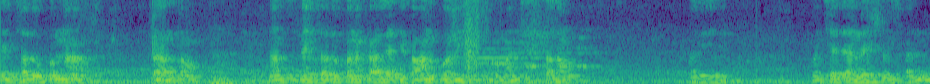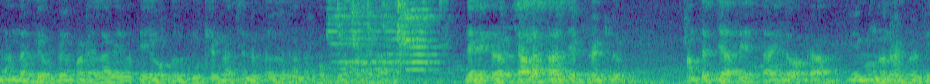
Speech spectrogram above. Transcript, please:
నేను చదువుకున్న ప్రాంతం. నా నేను చదువుకున్న కాలేజీకి ఆనుకొని ఒక మంచి స్థలం. మరి వచ్చే జనరేషన్స్ అందరికీ ఉపయోగపడేలాగా యువతి యువకులకు ముఖ్యంగా చిన్నపిల్లలకి అందరికీ ఉపయోగపడేలాగా. నేను ఇదివరకు చాలాసార్లు చెప్పినట్లు అంతర్జాతీయ స్థాయిలో ఒక మీ ముందున్నటువంటి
